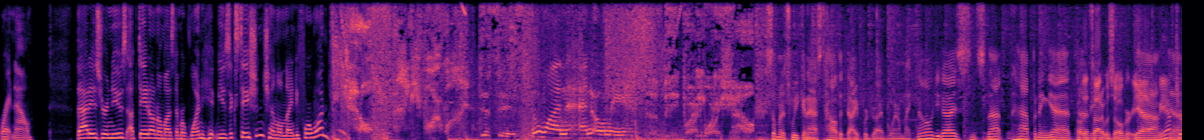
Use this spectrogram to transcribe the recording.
right now. That is your news update on Omaha's number one hit music station, Channel 94.1. Channel 94.1. This is The one and only. The Big Party Morning Show. Someone this weekend asked how the diaper drive went. I'm like, no, you guys, it's not happening yet. Oh, I they mean, thought it was over. Yeah, we have to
